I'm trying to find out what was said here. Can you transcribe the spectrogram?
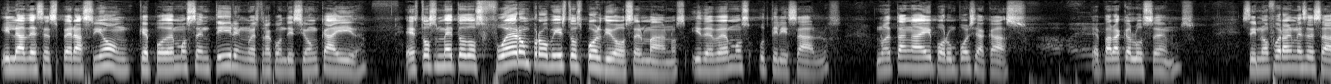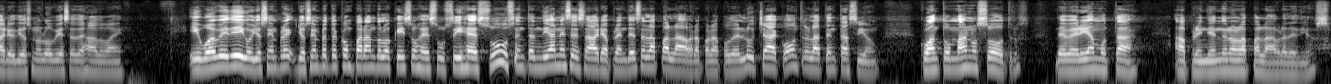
y la desesperación que podemos sentir en nuestra condición caída. Estos métodos fueron provistos por Dios, hermanos, y debemos utilizarlos. No están ahí por un por si acaso. Es para que lo usemos. Si no fueran necesarios, Dios no lo hubiese dejado ahí. Y vuelvo y digo, yo siempre, yo siempre estoy comparando lo que hizo Jesús. Si Jesús entendía necesario aprenderse la palabra para poder luchar contra la tentación, cuanto más nosotros deberíamos estar aprendiéndonos la palabra de Dios.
